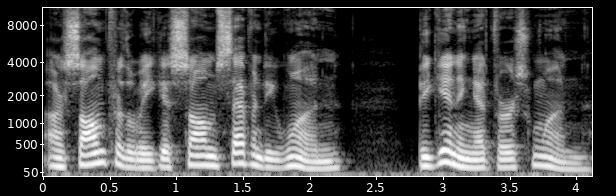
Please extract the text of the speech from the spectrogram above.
Our psalm for the week is Psalm 71, beginning at verse 1.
